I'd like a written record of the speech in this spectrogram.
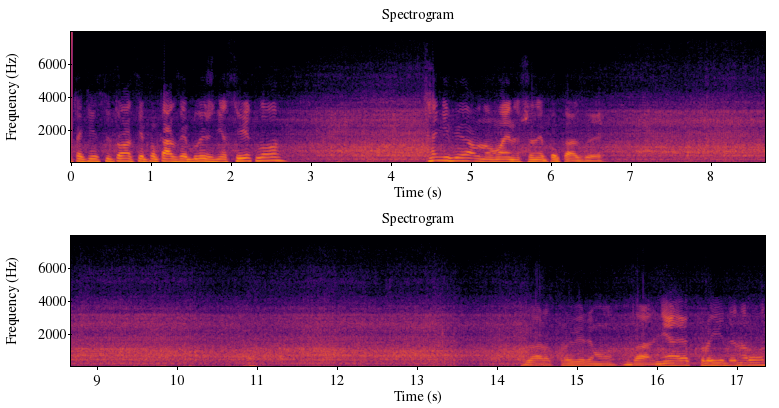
в такій ситуації показує ближнє світло? Та ніфіга воно мене що не показує. Зараз перевіримо дальнє, як проїде народ.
